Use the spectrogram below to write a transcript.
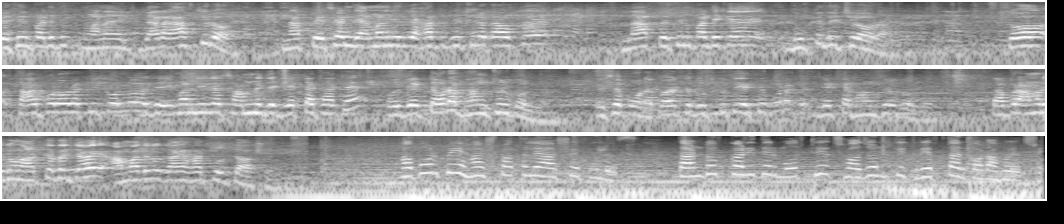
পেশেন্ট পার্টি মানে যারা আসছিল, না পেশেন্ট এমার্জেন্সি দেখাতে দিচ্ছিল কাউকে, না পেশেন্ট পার্টিকে ঢুকতে দিচ্ছিল ওরা। তো তারপর ওরা কী করল, যে ইমার্জেন্সির সামনে যে গেটটা থাকে, ওই গেটটা ওরা ভাঙচুর করল। এসে পড়ে, কয়েকটা দুষ্কৃতি এসে পড়ে গেটটা ভাঙচুর করল। তারপর আমরা যখন আটকাতে যাই আমাদেরকে গায়ে হাত তুলতে আসে। খবর পেয়ে হাসপাতালে আসে পুলিশ। তাণ্ডবকারীদের মধ্যে ছজনকে গ্রেফতার করা হয়েছে।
